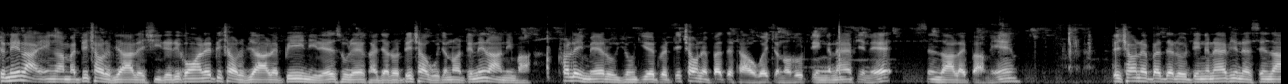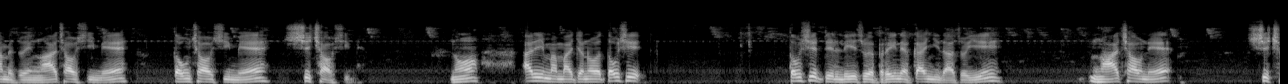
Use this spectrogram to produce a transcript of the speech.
တနင်္လာအင်္ဂါမှာ16တပြားလည်းရှိတယ်ဒီကောင်ကလည်း16တပြားလည်းပေးနေတယ်ဆိုတဲ့အခါကျတော့16ကိုကျွန်တော်တနင်္လာနေ့မှာထွက်လိုက်မယ်လို့ယုံကြည်ရတဲ့အတွက်16နဲ့ပတ်သက်တာကိုပဲကျွန်တော်တို့တင်ကနန်းအဖြစ်နဲ့စဉ်းစားလိုက်ပါမယ် တစ်6နဲ့ပတ်သက်လို့တင်ကနန်းအဖြစ်နဲ့စဉ်းစားမယ်ဆိုရင်9 6ရှိမယ်3 6ရှိမယ်8 6ရှိမယ်เนาะအဲ့ဒီမှာမှကျွန်တော်3 8 3 8 1 4ဆိုရယ် brain နဲ့ကိုက်ညီတာဆိုရင်9 6နဲ့8 6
